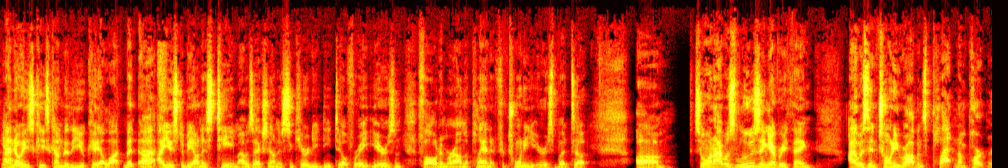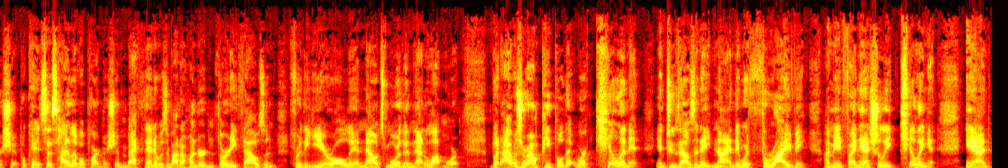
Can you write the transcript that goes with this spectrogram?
yeah. I know he's, he's come to the UK a lot, but uh, I used to be on his team. I was actually on his security detail for eight years and followed him around the planet for 20 years. But, uh, um, so when I was losing everything, I was in Tony Robbins Platinum Partnership. Okay. It says high level partnership. And back then it was about 130,000 for the year all in. Now it's more than that, a lot more. But I was around people that were killing it in 2008 9. They were thriving. I mean, financially killing it. And,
